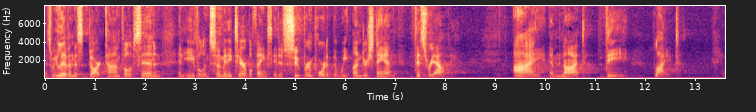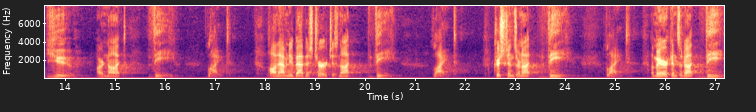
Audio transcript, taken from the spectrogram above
As we live in this dark time full of sin and, and evil and so many terrible things, it is super important that we understand this reality. I am not the light. You are not the light. Holland Avenue Baptist Church is not the light. Christians are not the light. Americans are not the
